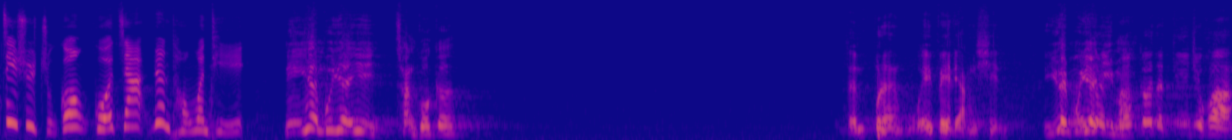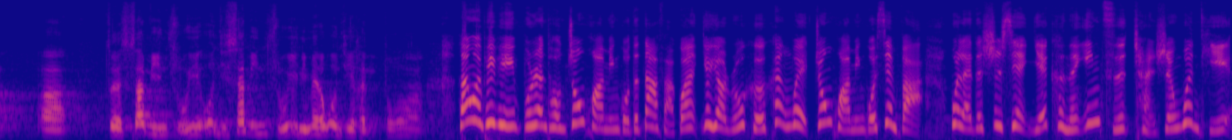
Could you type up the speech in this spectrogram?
继续主攻国家认同问题。你愿不愿意唱国歌？人不能违背良心。你愿不愿意吗？国歌的第一句话啊。这三民主义问题，三民主义里面的问题很多啊。蓝委批评不认同中华民国的大法官，又要如何捍卫中华民国宪法？未来的视线也可能因此产生问题。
